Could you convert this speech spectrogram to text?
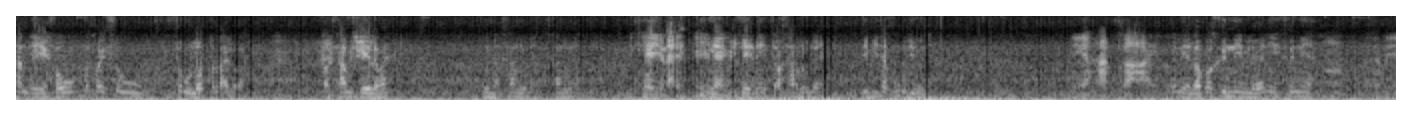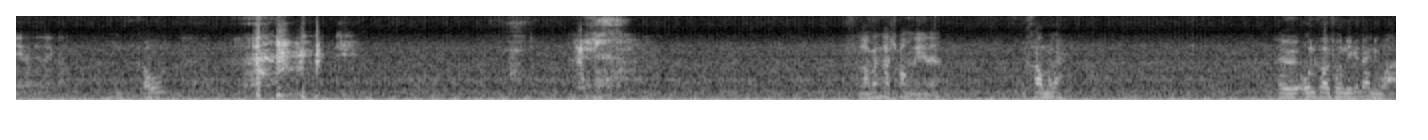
ท่านเอเขาไม่ค่อยสู้สู้รถเท่าไหร่หรอกจอดข้างพีเคเลยไหมนู่นน่ะข้างนู้นน่ะข้างนู้นน่ะนี่เคอยู่ไหนนี่ไงพีเคนี่จอดข้างนู้นเลยที่พี่ตะกู้ยืนน่ะนี่ไงหาดทรายก็เนี่ยเราก็ขึ้นนี่ไปเลยนี่ขึ้นเนี่ยอืมแล้วพี่เขาอะไรกันอืมเขาเราไม่เข้าช่องนี้เลยเข้ามาละเออโอนเข้าช่องนี้ก็ได้นี่หว่า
